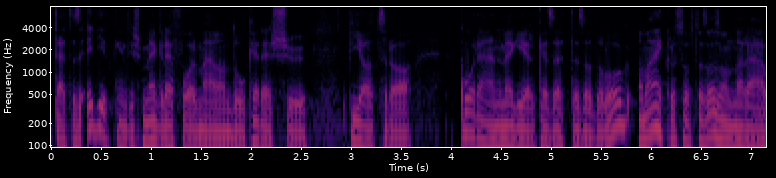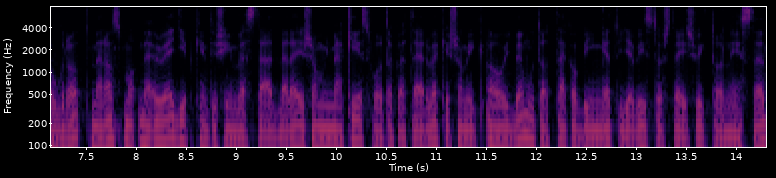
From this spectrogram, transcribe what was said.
Tehát az egyébként is megreformálandó kereső piacra korán megérkezett ez a dolog. A Microsoft az azonnal ráugrott, mert, azt, mert ő egyébként is investált bele, és amúgy már kész voltak a tervek, és amik, ahogy bemutatták a Binget, ugye biztos te is, Viktor, nézted,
